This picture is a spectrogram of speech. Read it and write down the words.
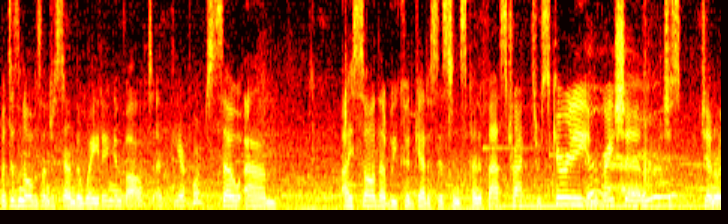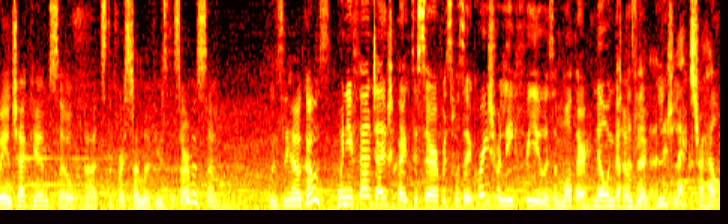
but doesn't always understand the waiting involved at the airport. So um, I saw that we could get assistance kind of fast tracked through security, immigration, just generally in check in. So uh, it's the first time I've used the service, so we'll see how it goes. When you found out about the service, was it a great relief for you as a mother, knowing that there's Totally. a, a little extra help?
